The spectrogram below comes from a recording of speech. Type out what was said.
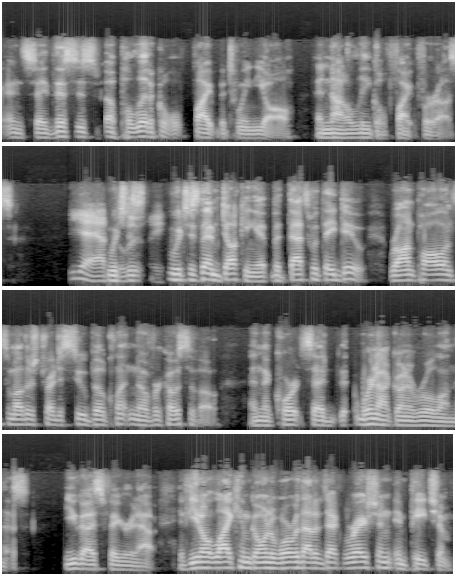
and say this is a political fight between y'all and not a legal fight for us. Yeah, absolutely. Which is which is them ducking it, but that's what they do. Ron Paul and some others tried to sue Bill Clinton over Kosovo, and the court said we're not going to rule on this. You guys figure it out. If you don't like him going to war without a declaration, impeach him.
